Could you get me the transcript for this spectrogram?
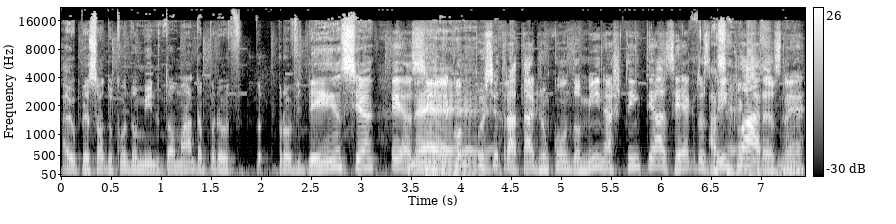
aí o pessoal do condomínio tomada prov- providência? É, assim, né? né? como por se tratar de um condomínio, acho que tem que ter as regras As bem regras, claras, né? né?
